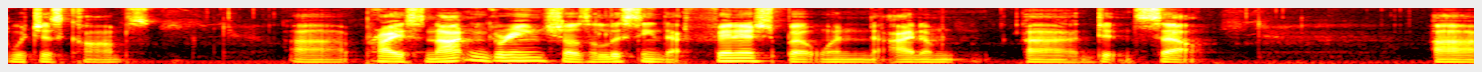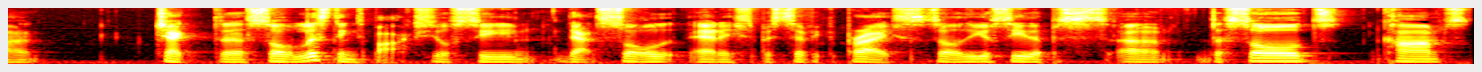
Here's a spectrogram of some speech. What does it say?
which is comps uh, price not in green shows a listing that finished, but when the item uh, didn't sell. Uh, check the sold listings box. You'll see that sold at a specific price. So you'll see the uh, the sold comps,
